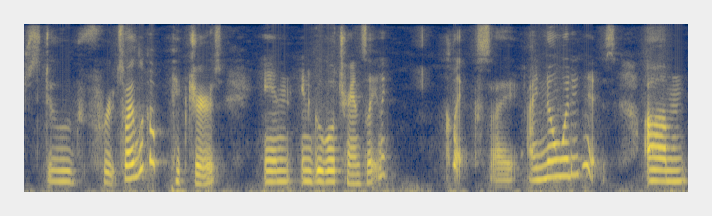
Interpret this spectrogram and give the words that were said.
stewed fruit. So I look up pictures in in Google Translate, and it clicks. I I know what it is. Um,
